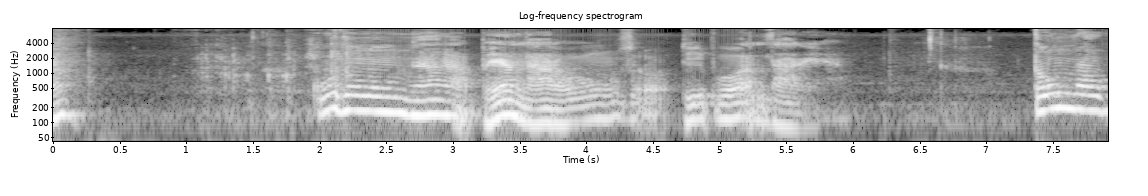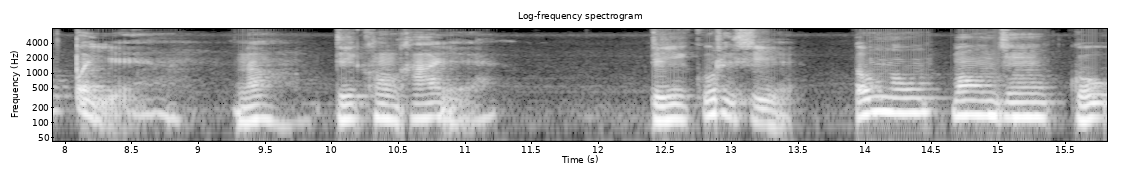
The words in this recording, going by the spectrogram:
နော်ကိုတုံးလုံးငါကဘယ်လာတော့ဆိုတော့ဒီဘောကလာတယ်သုံးနောက်ပိတ်ရယ်နော်ဒီခွန်ခါရယ် ဒီကိုရစီရဲ့သုံးလုံးပေါင်းခြင်းကို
